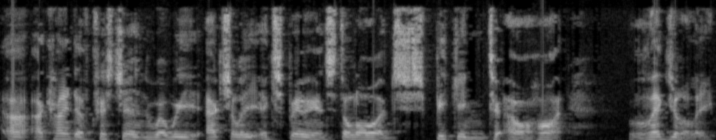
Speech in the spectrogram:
a, kind of Christian where we actually experience the Lord speaking to our heart regularly.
